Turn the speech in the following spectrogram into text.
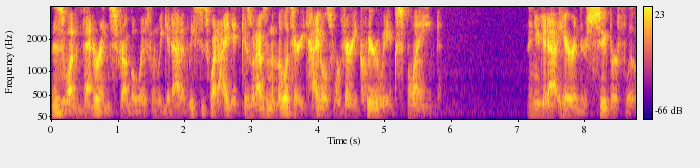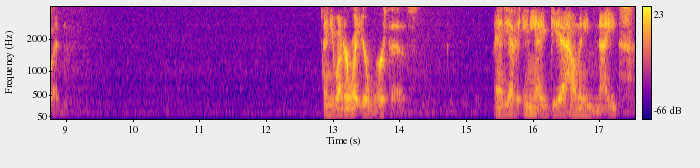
This is what veterans struggle with when we get out. At least it's what I did, because when I was in the military, titles were very clearly explained. Then you get out here and they're super fluid. And you wonder what your worth is. Man, do you have any idea how many nights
